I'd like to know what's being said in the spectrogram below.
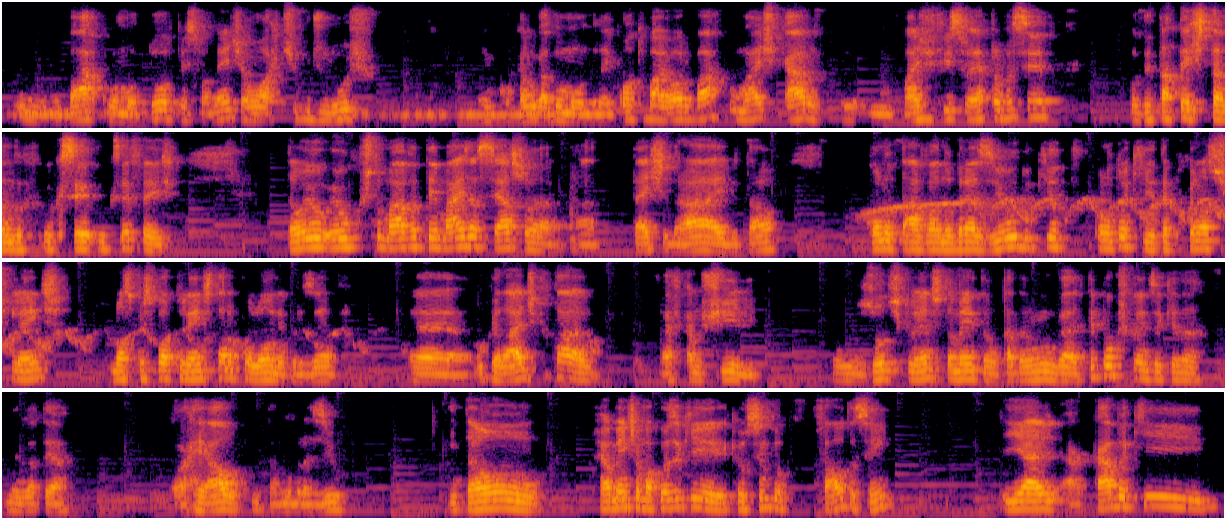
o barco a motor, principalmente, é um artigo de luxo em qualquer lugar do mundo. Né? E quanto maior o barco, mais caro, mais difícil é para você poder estar tá testando o que, você, o que você fez. Então eu, eu costumava ter mais acesso a, a test drive e tal quando estava no Brasil do que quando estou aqui, até porque nossos clientes, nosso principal cliente está na Polônia, por exemplo. É, o Pelagic tá, vai ficar no Chile. Os outros clientes também estão, cada um em um lugar. Tem poucos clientes aqui na, na Inglaterra. A Real estava no Brasil. Então, realmente é uma coisa que, que eu sinto falta, assim. E a, acaba que,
